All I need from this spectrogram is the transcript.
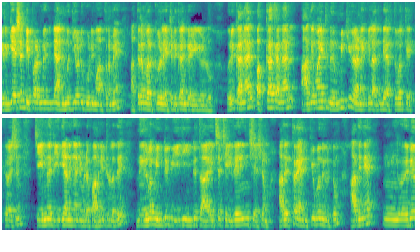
ഇറിഗേഷൻ ഡിപ്പാർട്ട്മെന്റിന്റെ അനുമതിയോട് കൂടി മാത്രമേ അത്തരം വർക്കുകൾ ഏറ്റെടുക്കാൻ കഴിയുകയുള്ളൂ. ഒരു കനാൽ പക്ക കനാൽ ആദ്യമായിട്ട് നിർമ്മിക്കുകയാണെങ്കിൽ അതിന്റെ എർത്ത് വർക്ക് എക്സ്കവേഷൻ ചെയ്യുന്ന രീതിയാണ് ഞാൻ ഇവിടെ പറഞ്ഞിട്ടുള്ളത്. നീളം ഇന്റു വീതി ഇന്റു താഴ്ച ചെയ്തതിന് ശേഷം അത് എത്ര എം ക്യൂബ് എന്ന് കിട്ടും. അതിനെ ഒരു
